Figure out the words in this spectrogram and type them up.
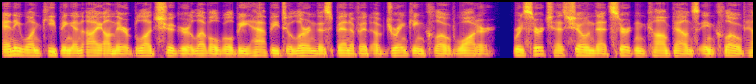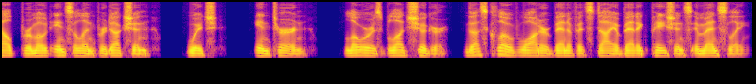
Anyone keeping an eye on their blood sugar level will be happy to learn this benefit of drinking clove water. Research has shown that certain compounds in clove help promote insulin production, which, in turn, lowers blood sugar. Thus clove water benefits diabetic patients immensely.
